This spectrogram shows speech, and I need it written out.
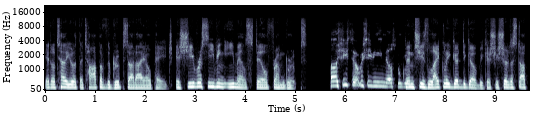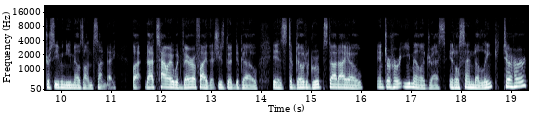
it'll tell you at the top of the groups.io page. Is she receiving emails still from groups? Oh, she's still receiving emails from groups. Then she's likely good to go because she should have stopped receiving emails on Sunday. But that's how I would verify that she's good to go is to go to groups.io, enter her email address. It'll send a link to her.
